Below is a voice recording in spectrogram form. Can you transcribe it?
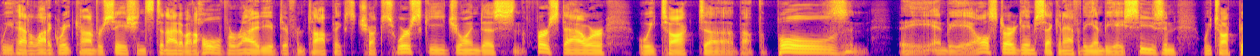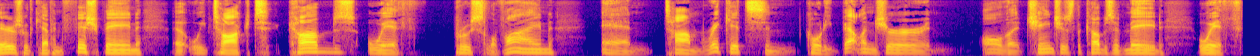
we've had a lot of great conversations tonight about a whole variety of different topics. Chuck Swirsky joined us in the first hour. We talked uh, about the Bulls and the NBA All Star game, second half of the NBA season. We talked Bears with Kevin Fishbain. Uh, we talked Cubs with Bruce Levine and Tom Ricketts and Cody Bellinger and all the changes the Cubs have made with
